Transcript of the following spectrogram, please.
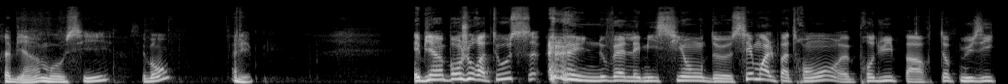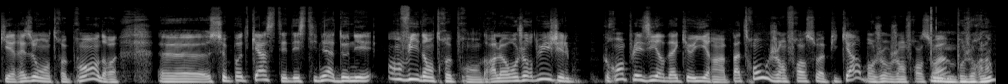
Très bien, moi aussi. C'est bon? Allez. Eh bien, bonjour à tous. Une nouvelle émission de C'est moi le patron, euh, produit par Top Music et Réseau Entreprendre. Euh, ce podcast est destiné à donner envie d'entreprendre. Alors aujourd'hui, j'ai le grand plaisir d'accueillir un patron, Jean-François Picard. Bonjour Jean-François. Bonjour Alain.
